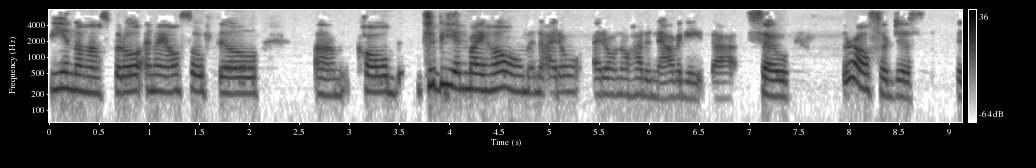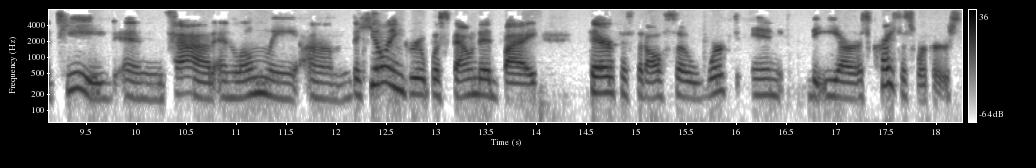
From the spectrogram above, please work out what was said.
be in the hospital, and I also feel um, called to be in my home, and I don't I don't know how to navigate that. So they're also just fatigued and sad and lonely. Um, the healing group was founded by therapists that also worked in the ER as crisis workers.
